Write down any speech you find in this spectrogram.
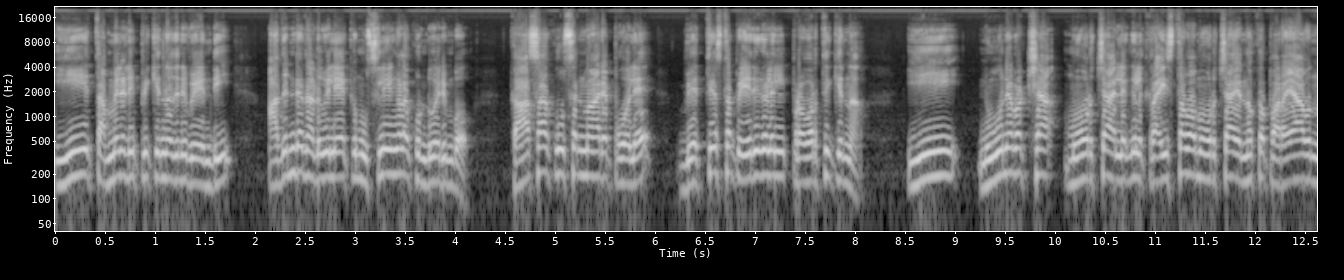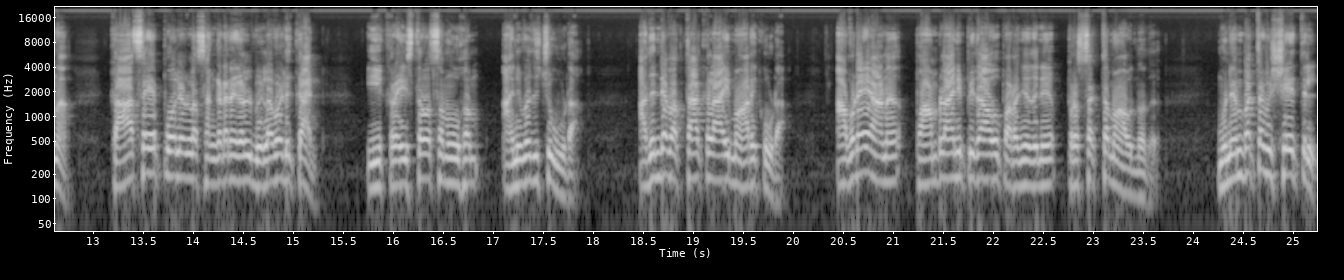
ഈ തമ്മിലടിപ്പിക്കുന്നതിന് വേണ്ടി അതിന്റെ നടുവിലേക്ക് മുസ്ലിങ്ങളെ കൊണ്ടുവരുമ്പോൾ കാസാക്കൂസന്മാരെ പോലെ വ്യത്യസ്ത പേരുകളിൽ പ്രവർത്തിക്കുന്ന ഈ ന്യൂനപക്ഷ മോർച്ച അല്ലെങ്കിൽ ക്രൈസ്തവ മോർച്ച എന്നൊക്കെ പറയാവുന്ന കാസയെപ്പോലുള്ള സംഘടനകൾ വിളവെടുക്കാൻ ഈ ക്രൈസ്തവ സമൂഹം അനുവദിച്ചുകൂടാ. അതിന്റെ വക്താക്കളായി മാറിക്കൂടാ. അവിടെയാണ് പാമ്പ്ലാനി പിതാവ് പറഞ്ഞതിന് പ്രസക്തമാവുന്നത്. മുനമ്പത്തെ വിഷയത്തിൽ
